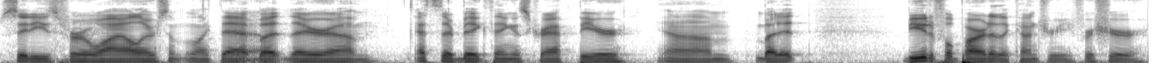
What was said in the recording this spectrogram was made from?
cities for a while or something like that. Yeah. But they're um, that's their big thing is craft beer. Um, but it beautiful part of the country for sure.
